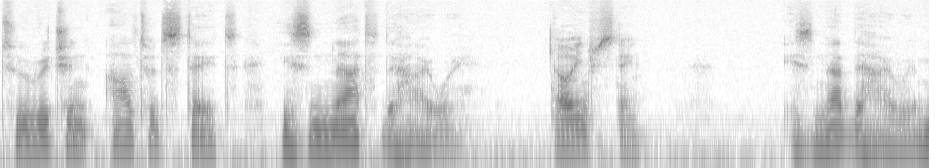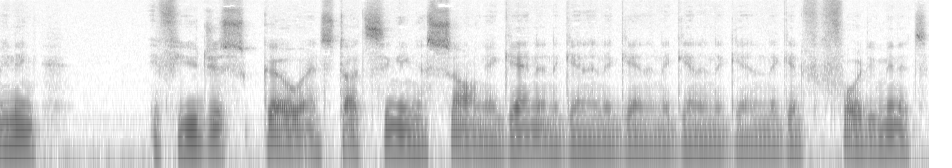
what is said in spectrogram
to reaching altered states is not the highway. Oh, interesting. Is not the highway. Meaning, if you just go and start singing a song again and again and again and again and again and again for 40 minutes,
